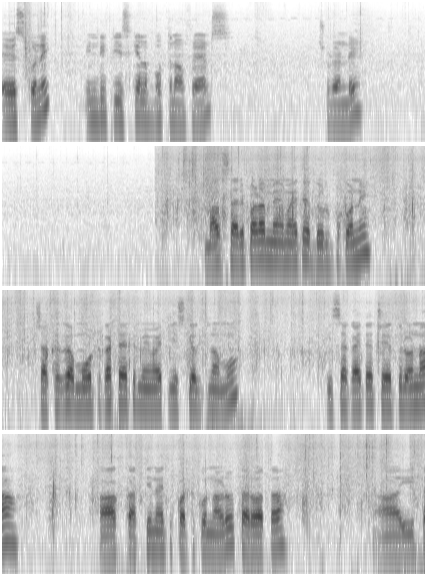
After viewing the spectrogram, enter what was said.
వేసుకొని ఇంటికి తీసుకెళ్ళబోతున్నాం ఫ్రెండ్స్. చూడండి. మాకు సరిపడా మేమైతే దులుపుకొని చక్కగా మూట కట్టి అయితే మేమైతే తీసుకెళ్తున్నాము. ఇసకైతే అయితే చేతిలోన ఆ కత్తిని అయితే పట్టుకున్నాడు. తర్వాత ఈత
